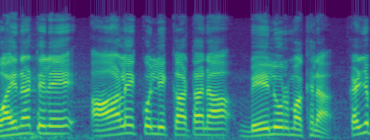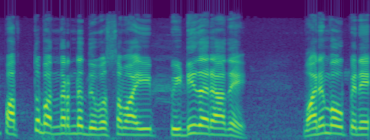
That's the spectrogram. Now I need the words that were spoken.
വയനാട്ടിലെ ആളെക്കൊല്ലി കാട്ടാന ബേലൂർ മഖന കഴിഞ്ഞ പത്ത് പന്ത്രണ്ട് ദിവസമായി പിടിതരാതെ വനം വകുപ്പിനെ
